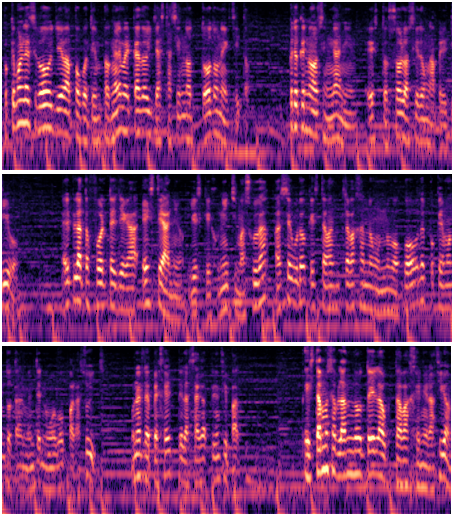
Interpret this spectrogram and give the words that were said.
Pokémon Let's Go lleva poco tiempo en el mercado y ya está siendo todo un éxito. Pero que no os engañen, esto solo ha sido un aperitivo. El plato fuerte llega este año y es que Junichi Masuda aseguró que estaban trabajando en un nuevo juego de Pokémon totalmente nuevo para Switch, un RPG de la saga principal. Estamos hablando de la octava generación,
